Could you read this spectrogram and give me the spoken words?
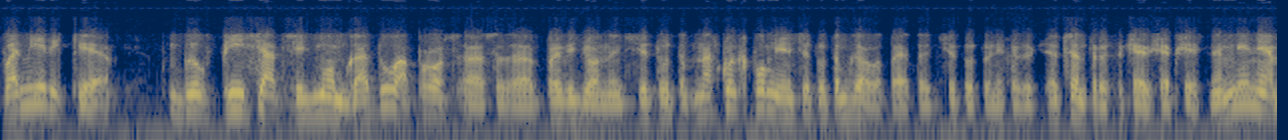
в Америке был в 1957 году опрос, э, проведенный институтом, насколько помню, институтом Гэллопа, это институт у них, центр, изучающий общественное мнение,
